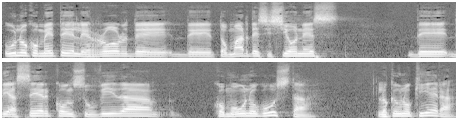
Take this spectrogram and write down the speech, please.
uno comete el error de tomar decisiones de, hacer con su vida como uno gusta, lo que uno quiera.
